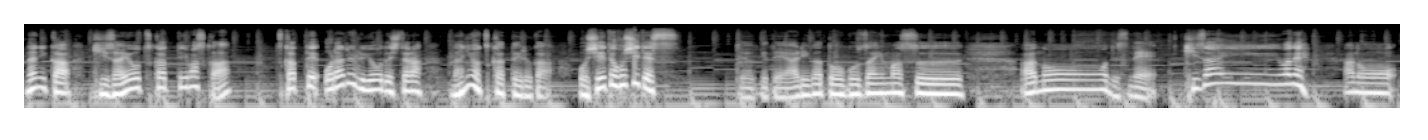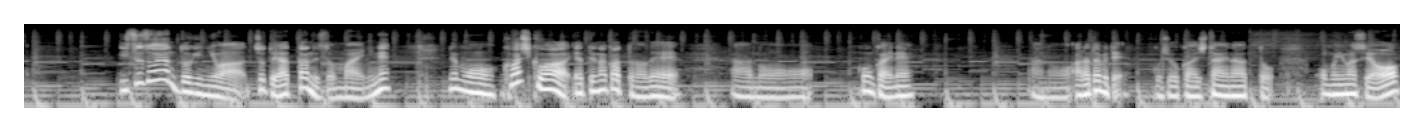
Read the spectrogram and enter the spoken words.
何か機材を使っていますか？使っておられるようでしたら何を使っているか教えてほしいです。というわけでありがとうございます。あのー、ですね、機材はね、あのー、いつぞやの時にはちょっとやったんですよ、前にね。でも、詳しくはやってなかったので、あのー、今回ね、あの改めてご紹介したいなと思いますよ。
